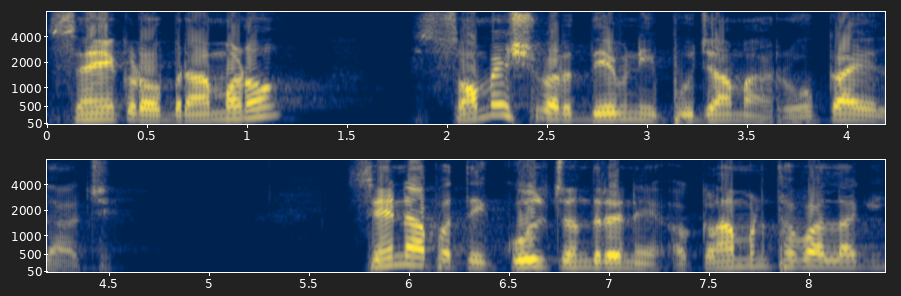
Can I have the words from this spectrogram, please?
સેંકડો બ્રાહ્મણો સોમેશ્વર દેવની પૂજામાં રોકાયેલા છે. સેનાપતિ કુલચંદ્રને અકળામણ થવા લાગી.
